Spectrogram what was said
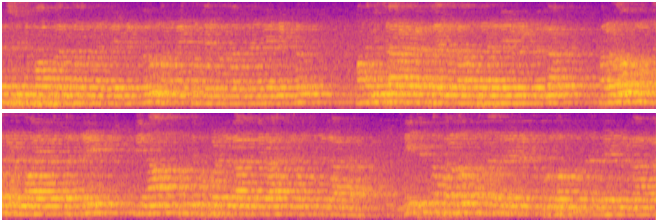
పరిశుద్ధ పాపలకు నెరవేరినట్లు మన మైత్రం తలపు నెరవేరినట్లు మన విచారణకర్తలైన తలపు నెరవేరినట్లుగా పరలోకమందరుడు మా యొక్క తండ్రి నీ నామం పూజింపబడును గాక నీ రాజ్యం వచ్చును గాక నీ చిత్తం పరలోకము నెరవేరినట్లు భూలోకము నెరవేరును గాక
